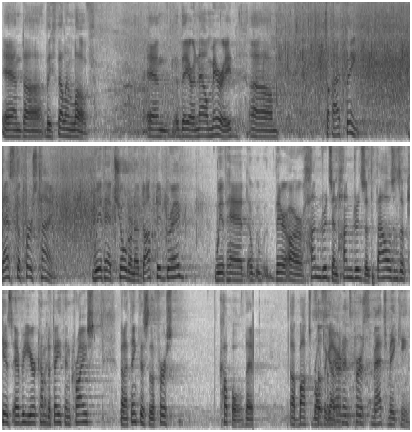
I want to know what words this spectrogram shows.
And uh, they fell in love. And they are now married. Um, so I think that's the first time. We've had children adopted, Greg. We've had, uh, there are hundreds and hundreds of thousands of kids every year come to faith in Christ. But I think this is the first couple that a box brought so together. Samaritan's Purse matchmaking.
